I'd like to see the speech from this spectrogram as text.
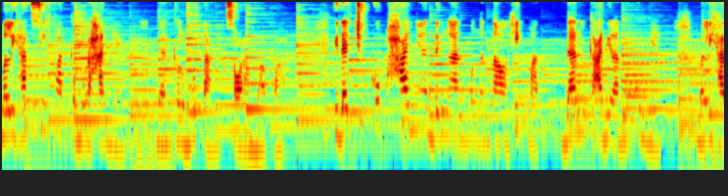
melihat sifat kemurahannya dan kelembutan seorang Bapa tidak cukup hanya dengan mengenal hikmat dan keadilan hukumnya, melihat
